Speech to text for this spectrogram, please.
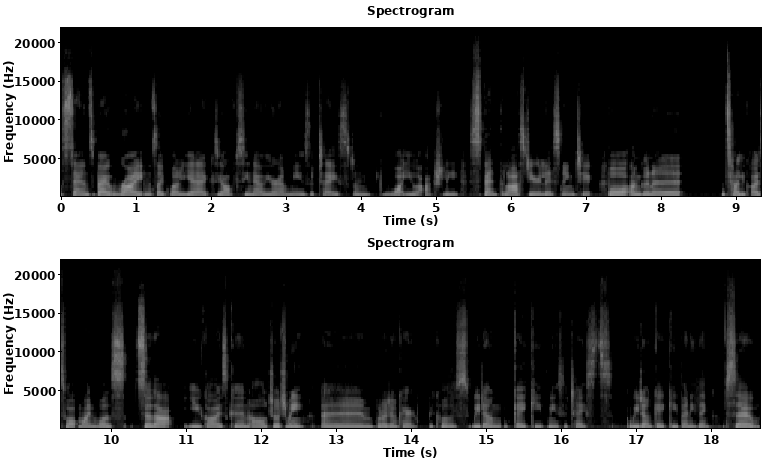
sounds about right. And it's like, well, yeah, because you obviously know your own music taste and what you actually spent the last year listening to. But I'm gonna tell you guys what mine was so that you guys can all judge me um but i don't care because we don't gatekeep music tastes we don't gatekeep anything so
